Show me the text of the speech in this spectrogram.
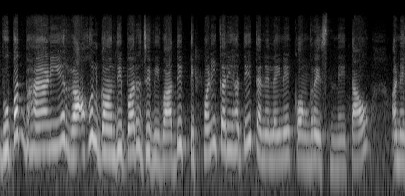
ભૂપત ભાયાણીએ રાહુલ ગાંધી પર જે વિવાદિત ટિપ્પણી કરી હતી તેને લઈને કોંગ્રેસ નેતાઓ અને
